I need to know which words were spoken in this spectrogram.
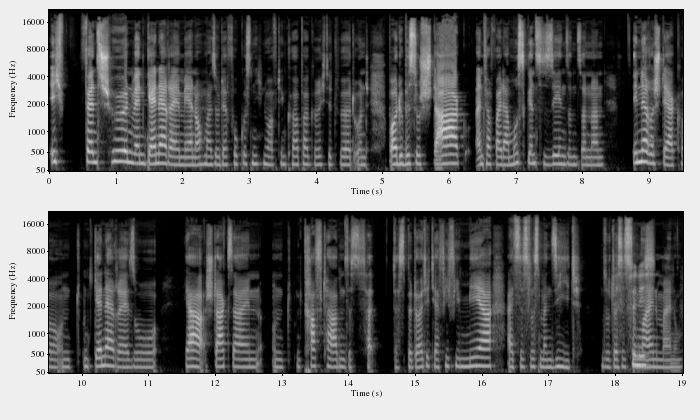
ich fände es schön, wenn generell mehr nochmal so der Fokus nicht nur auf den Körper gerichtet wird und boah, du bist so stark, einfach weil da Muskeln zu sehen sind, sondern innere Stärke und, und generell so, ja, stark sein und, und Kraft haben, das hat, das bedeutet ja viel, viel mehr als das, was man sieht. Also das ist so Finde ich- meine Meinung.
